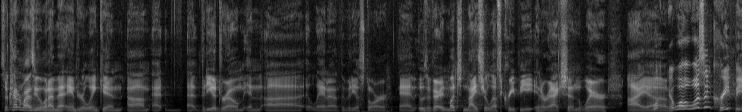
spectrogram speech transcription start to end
So it kind of reminds me of when I met Andrew Lincoln um, at at Videodrome in uh, Atlanta, the video store, and it was a very much nicer, less creepy interaction where I. Uh, Well, well, it wasn't creepy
